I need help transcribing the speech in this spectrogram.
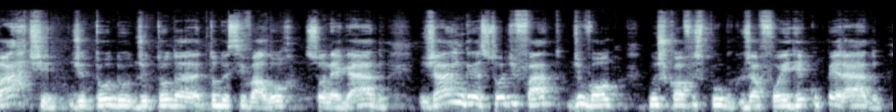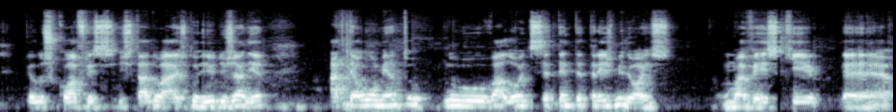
parte de todo, de toda, todo esse valor sonegado já ingressou de fato de volta nos cofres públicos, já foi recuperado pelos cofres estaduais do Rio de Janeiro até o momento no valor de 73 milhões, uma vez que, é,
